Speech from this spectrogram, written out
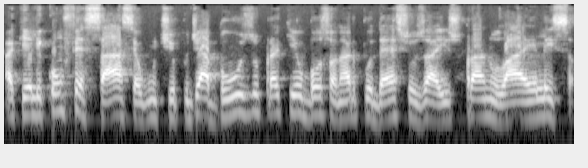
a que ele confessasse algum tipo de abuso para que o Bolsonaro pudesse usar isso para anular a eleição.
